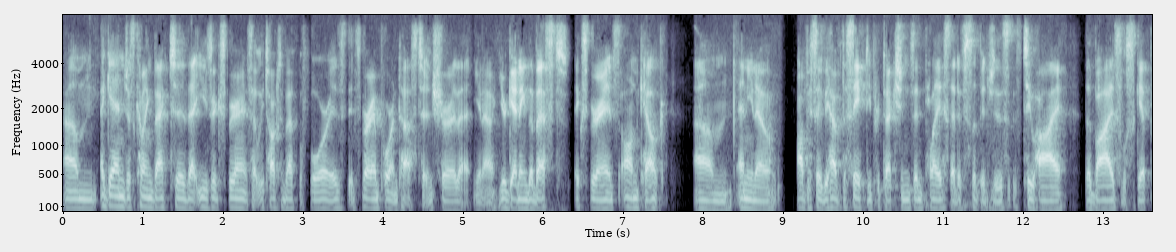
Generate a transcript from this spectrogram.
Um, again, just coming back to that user experience that we talked about before, is it's very important to us to ensure that you know you're getting the best experience on Calc, um, and you know obviously we have the safety protections in place that if slippage is, is too high, the buys will skip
